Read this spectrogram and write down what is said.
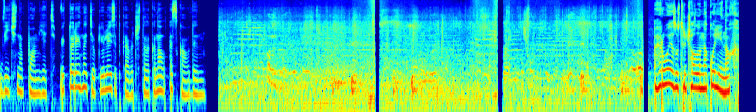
Вічна пам'ять. Вікторія Гнатюк, Юлія Зіткевич, телеканал СК 1 Героя зустрічали на колінах.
